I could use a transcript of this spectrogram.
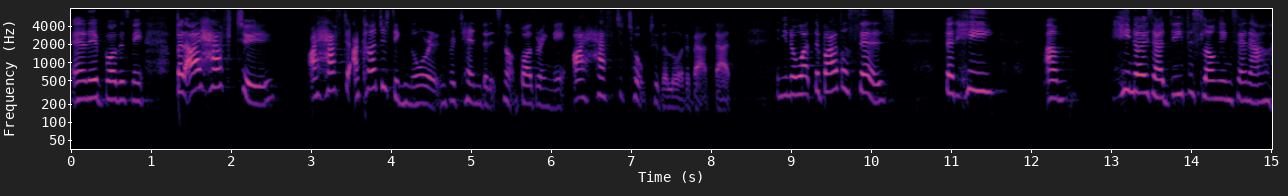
and it bothers me. But I have to, I have to, I can't just ignore it and pretend that it's not bothering me. I have to talk to the Lord about that. And you know what? The Bible says that He, um, he knows our deepest longings and our,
